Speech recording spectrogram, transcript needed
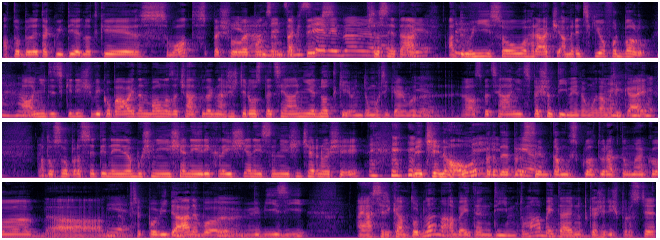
a to byly takový ty jednotky SWAT, Special jo, Weapons and Tactics, přesně tak, a druhý jsou hráči amerického fotbalu. Uh-huh. A oni vždycky, když vykopávají ten bal na začátku, tak na hřiště jdou speciální jednotky, oni tomu říkají, nebo, jo, speciální special týmy tomu tam říkají. A to jsou prostě ty nejnabušenější, nejrychlejší a nejsilnější černoši, většinou, protože prostě ta muskulatura k tomu jako a, předpovídá nebo vybízí. A já si říkám, tohle má být ten tým, to má být ta jednotka, že když prostě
